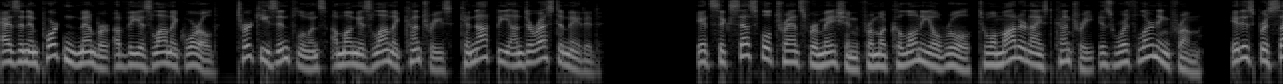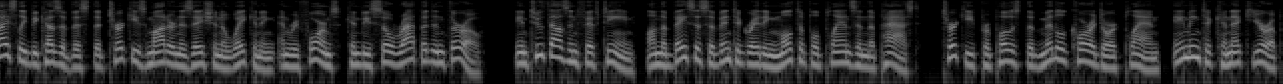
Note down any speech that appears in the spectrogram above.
As an important member of the Islamic world, Turkey's influence among Islamic countries cannot be underestimated. Its successful transformation from a colonial rule to a modernized country is worth learning from. It is precisely because of this that Turkey's modernization awakening and reforms can be so rapid and thorough. In 2015, on the basis of integrating multiple plans in the past, Turkey proposed the Middle Corridor Plan, aiming to connect Europe,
